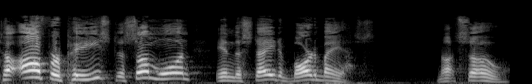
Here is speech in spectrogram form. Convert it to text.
to offer peace to someone in the state of Bartimaeus. Not so.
